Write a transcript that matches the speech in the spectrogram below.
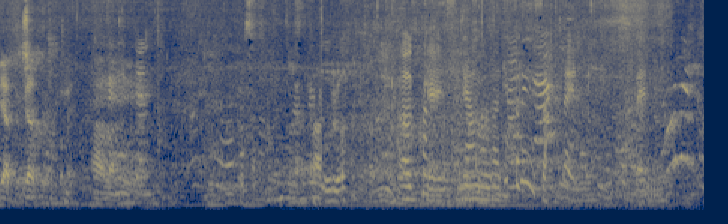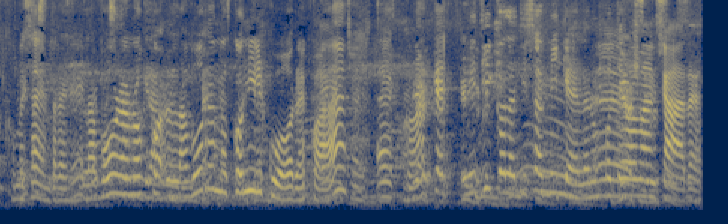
Piatto, piatto, com'è? Ah, lavoro. Ok, siamo alla ripresa. Come sempre, lavorano, co- lavorano con il cuore qua, eh? Ecco, anche l'edicola di San Michele non poteva mancare.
